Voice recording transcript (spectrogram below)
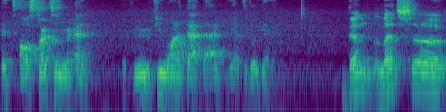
it all starts in your head. If you if you want it that bad, you have to go get it. Then let's uh,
